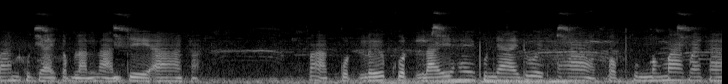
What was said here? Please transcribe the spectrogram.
บ้านคุณยายกับหลานหลาน JR ค่ะ ฝากกดเลิฟ กดไลค์ให้คุณยายด้วยค่ะ ขอบคุณมาก ๆ นะคะ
